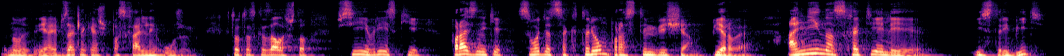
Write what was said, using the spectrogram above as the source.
Ну, и обязательно, конечно, пасхальный ужин. Кто-то сказал, что все еврейские праздники сводятся к трем простым вещам. Первое. Они нас хотели истребить.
